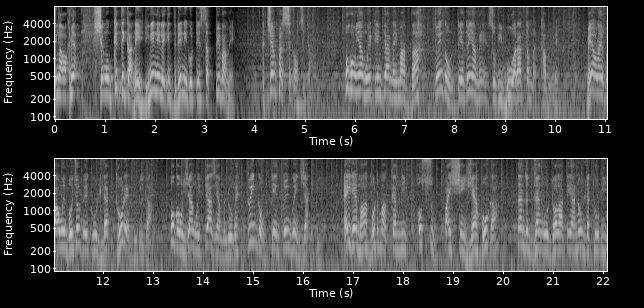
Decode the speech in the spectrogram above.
င်္ဂလာပါခင်ဗျရန်ကုန်ခေတ်သစ်ကနေဒီနေ့နေ့လေကင်းသတင်းတွေကိုတင်ဆက်ပေးပါမယ်အကြမ်းဖက်စစ်ကောင်စီကပုဂ္ဂုံရငွေတင်ပြနိုင်မှသာတွင်းကုန်တင်သွင်းရမယ်ဆိုပြီးမူဝါဒသတ်မှတ်ထားပြီမယ်မင်းအွန်လိုင်းပါဝင်ဗိုလ်ချုပ်တွေကိုလက်ထိုးတဲ့သူတွေကပုဂ္ဂုံရငွေပြစရာမလိုပဲတွင်းကုန်တင်သွင်းခွင့်ရနေပြီအဲ့ဒီထဲမှာမုတ်တမကမ်ပဏီအုပ်စုပိုင်ရှင်ရန်ဟိုးကတန်တဒန်ကိုဒေါ်လာ100နှုန်းလက်ထိုးပြီး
